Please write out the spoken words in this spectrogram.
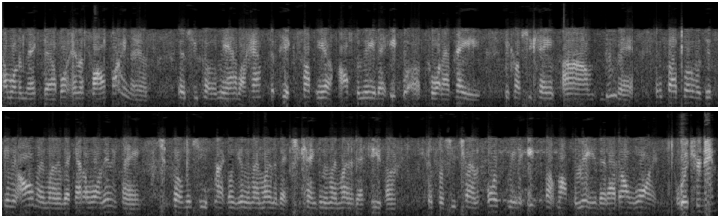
I want a McDouble and a small finance. And she told me I will have to pick something else off the menu that equal up to what I paid because she can't um, do that. And so I told her, well, just give me all my money back. I don't want anything. She told me she's not going to give me my money back. She can't give me my money back either. And so she's trying to force me to eat something off the menu that I don't want. What's your name?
